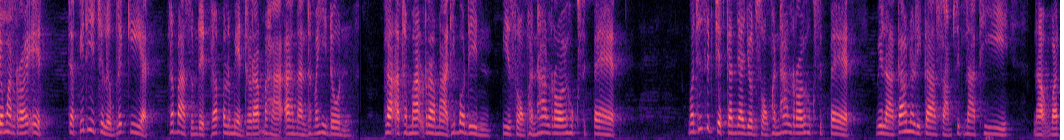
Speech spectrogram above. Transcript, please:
จังหวัดร้อยเอ็ด จัดพิธีเฉลิมพระเกียรติ พระบาทสมเด็จพระปรเมนทรมหาอานันทมหิดล พระอัฐมรามาธิบดินทร์ปี 2568 วันที่ 17 กันยายน 2568 เวลา 9นาฬิกา30 นาที ณ วัด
